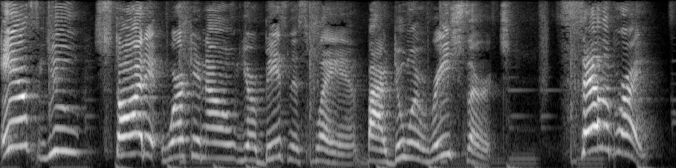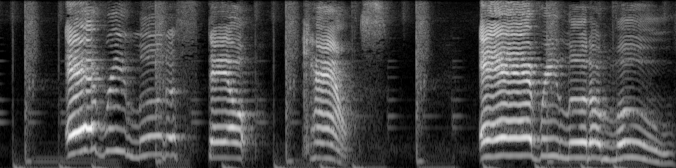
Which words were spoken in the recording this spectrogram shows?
If you started working on your business plan by doing research, celebrate. Every little step counts. Every little move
